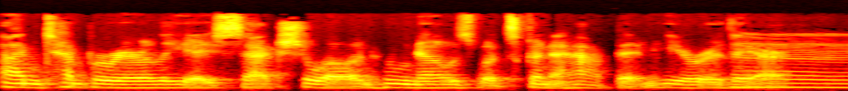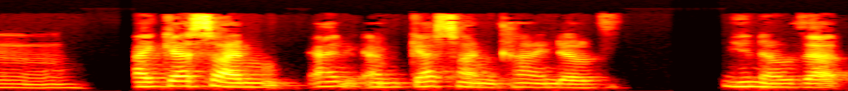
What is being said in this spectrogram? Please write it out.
I'm temporarily asexual and who knows what's going to happen here or there. Mm. I guess I'm I, I guess I'm kind of you know that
